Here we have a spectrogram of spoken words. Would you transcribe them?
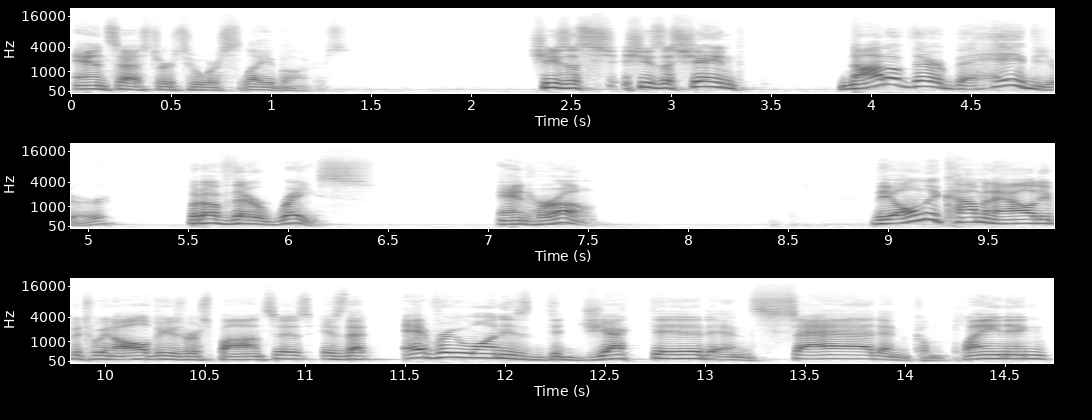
ancestors who were slave owners. She's, a, she's ashamed not of their behavior, but of their race and her own. The only commonality between all these responses is that everyone is dejected and sad and complaining.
